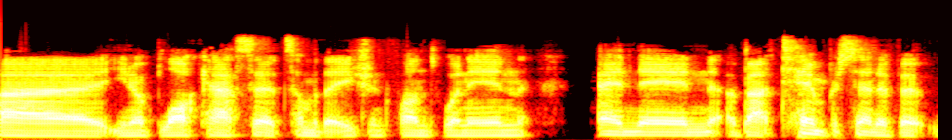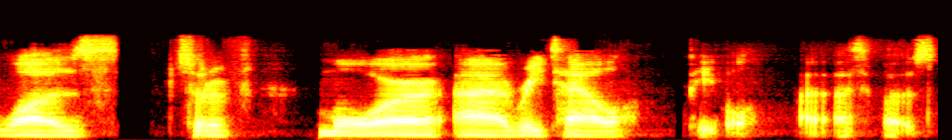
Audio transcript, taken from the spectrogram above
uh, you know, Block Asset, some of the Asian funds went in, and then about 10% of it was sort of more uh, retail people, I, I, suppose.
